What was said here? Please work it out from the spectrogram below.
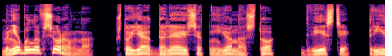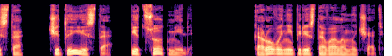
Мне было все равно, что я отдаляюсь от нее на 100, 200, 300, 400, 500 миль. Корова не переставала мычать.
